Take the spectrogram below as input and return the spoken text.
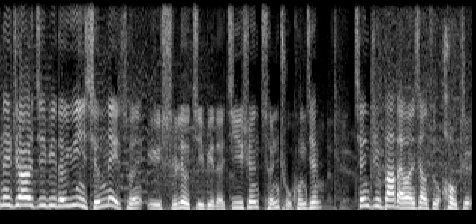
内置二 GB 的运行内存与十六 GB 的机身存储空间，前置八百万像素，后置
